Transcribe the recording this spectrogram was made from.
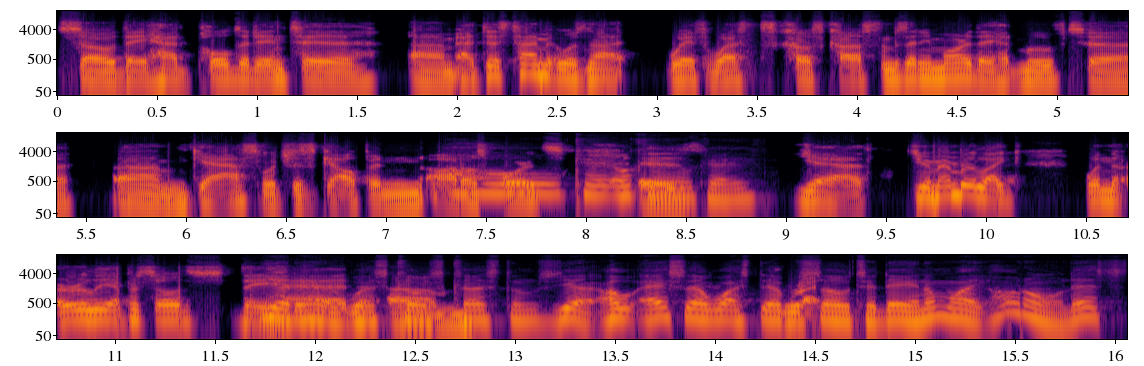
So they had pulled it into um, at this time it was not with West Coast Customs anymore. They had moved to um, Gas, which is Galpin Auto Oh, Sports Okay, okay, is- okay. yeah. Do you remember like when the early episodes they yeah, had, they had West Coast um, Customs. Yeah, I actually I watched the Right. episode today, and I'm like, hold on, that's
